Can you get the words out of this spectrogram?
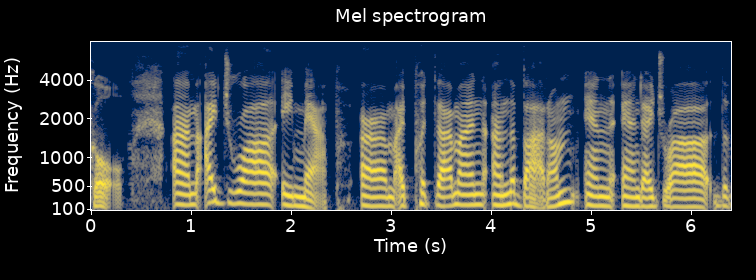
goal. Um, I draw a map. Um, I put them on on the bottom, and and I draw the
